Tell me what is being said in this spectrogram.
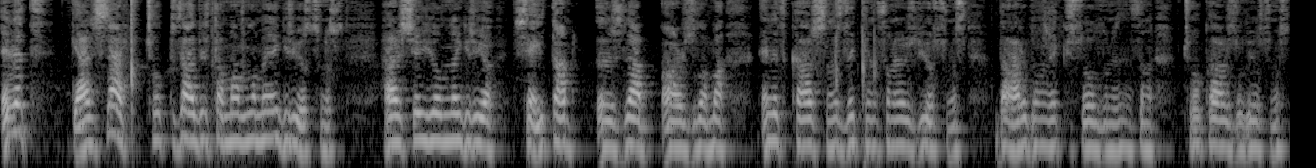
Evet gençler çok güzel bir tamamlamaya giriyorsunuz. Her şey yoluna giriyor. Şeytan, özlem, arzulama. Evet karşınızdaki insanı özlüyorsunuz. Dargın ve olduğunuz insanı çok arzuluyorsunuz.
